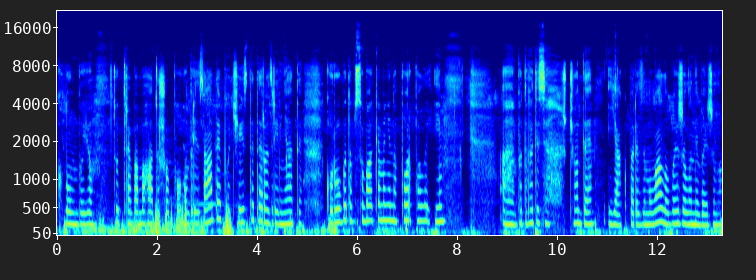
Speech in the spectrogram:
клумбою. Тут треба багато що пообрізати, почистити, розрівняти кору, бо там собаки мені напорпали, і подивитися, що де і як перезимувало, вижило, не вижило.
